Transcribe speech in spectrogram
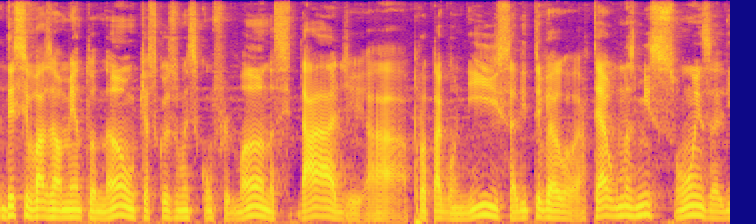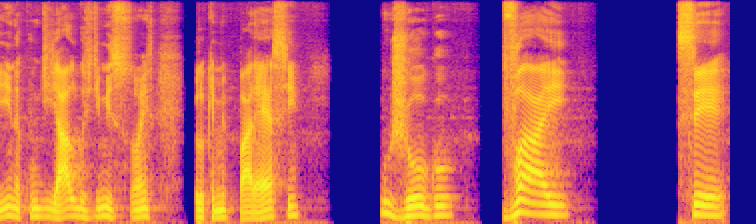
desse vazamento ou não, que as coisas vão se confirmando, a cidade, a protagonista, ali teve até algumas missões ali, né, com diálogos de missões, pelo que me parece, o jogo vai ser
